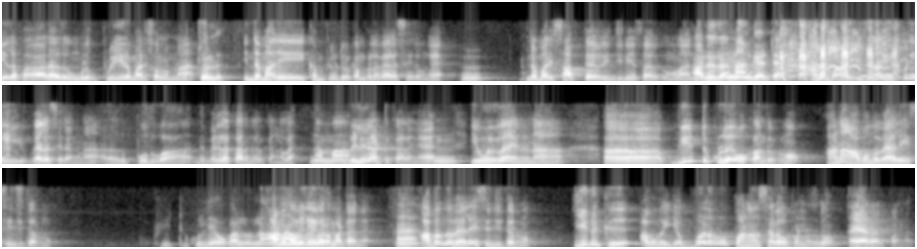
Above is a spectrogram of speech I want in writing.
இல்லப்பா அதாவது உங்களுக்கு புரியுற மாதிரி சொல்லணும்னா சொல்லு. இந்த மாதிரி கம்ப்யூட்டர் கம்பெனில வேலை செய்றவங்க ம். இந்த மாதிரி சாஃப்ட்வேர் இன்ஜினியர்ஸா இருக்கவங்களாம் அதை தான் நான் கேட்டேன். அதான்ப்பா இதெல்லாம் எப்படி வேலை செய்றாங்கன்னா அதாவது பொதுவா இந்த வெள்ளைக்காரங்க இருக்காங்கல்ல வெளிநாட்டுக்காரங்க ம். இவங்களுக்குலாம் என்னன்னா வீட்டுக்குள்ளே உட்காந்துருக்கணும் ஆனா அவங்க வேலையை செஞ்சு தரணும். வீட்டுக்குள்ளேயே உட்காந்துருந்தா அவங்க வெளியே வர மாட்டாங்க. அவங்க வேலையை செஞ்சு தரணும். இதுக்கு அவங்க எவ்வளவு பணம் செலவு பண்ணதுக்கும் தயாரா இருப்பாங்க.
